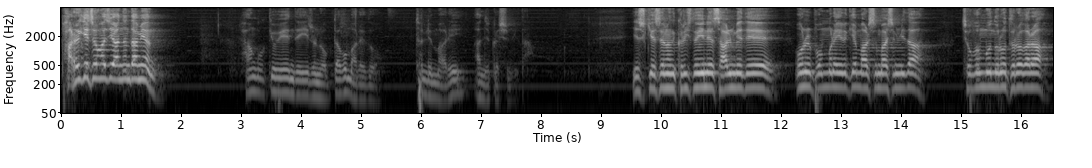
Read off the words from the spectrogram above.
바르게 정하지 않는다면 한국 교회의 내일은 없다고 말해도 틀린 말이 아닐 것입니다. 예수께서는 그리스도인의 삶에 대해 오늘 본문에 이렇게 말씀하십니다. 좁은 문으로 들어가라.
